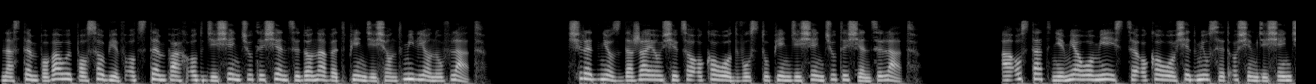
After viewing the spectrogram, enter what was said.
Następowały po sobie w odstępach od 10 tysięcy do nawet 50 milionów lat. Średnio zdarzają się co około 250 tysięcy lat. A ostatnie miało miejsce około 780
